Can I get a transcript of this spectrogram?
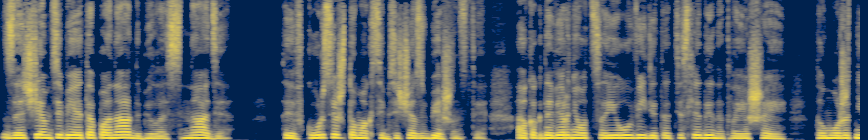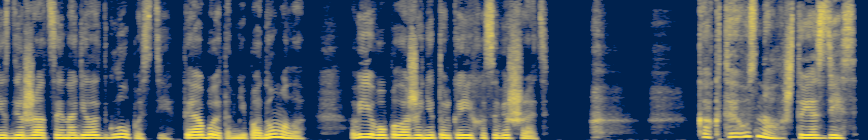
«Зачем тебе это понадобилось, Надя? Ты в курсе, что Максим сейчас в бешенстве, а когда вернется и увидит эти следы на твоей шее, то может не сдержаться и наделать глупости. Ты об этом не подумала? В его положении только их и совершать». «Как ты узнал, что я здесь?»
